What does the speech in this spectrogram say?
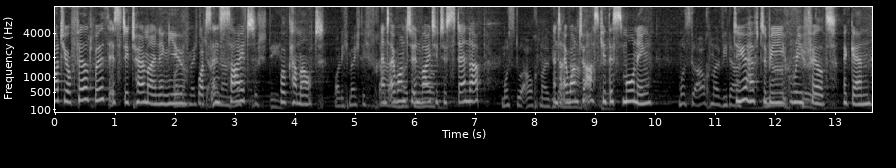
what you're filled with is determining you. What's inside will come out. And I want to invite you to stand up. And I want to ask you this morning do you have to be refilled again?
